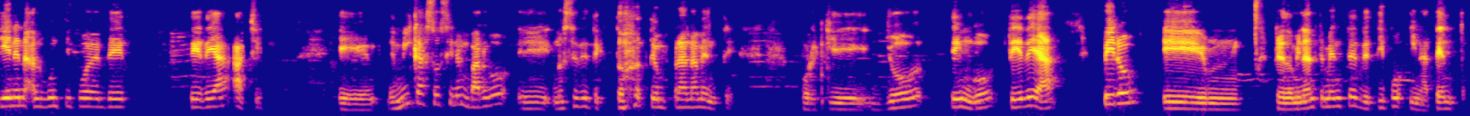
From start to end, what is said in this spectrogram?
tienen algún tipo de, TDAH. Eh, en mi caso, sin embargo, eh, no se detectó tempranamente, porque yo tengo TDA, pero predominantemente de tipo inatento.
